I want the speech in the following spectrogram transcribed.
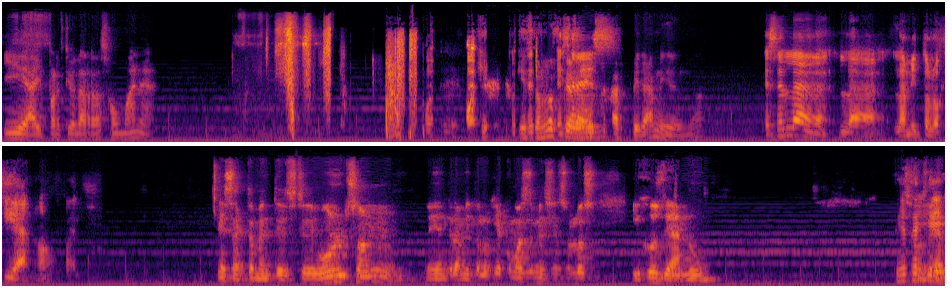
y ahí partió la raza humana. Que son los que ven las pirámides, ¿no? Esa es la, la, la mitología, ¿no? Exactamente, según son, mediante la mitología, como haces mención, son los hijos de Anu. Fíjate que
